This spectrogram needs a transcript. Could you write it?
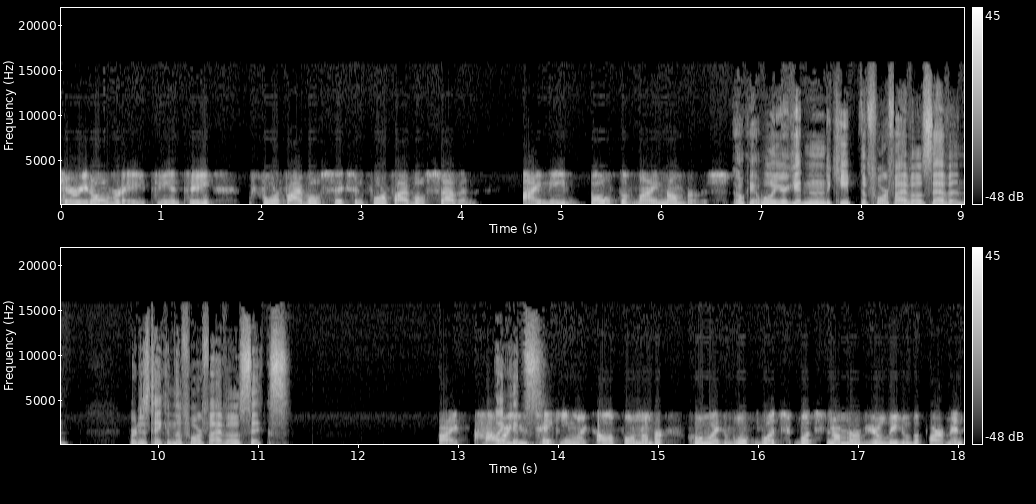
carried over to AT and T, four five zero six and four five zero seven. I need both of my numbers. Okay, well, you're getting to keep the 4507. We're just taking the 4506. All right. How Like are you taking my telephone number? Who? wh- What's what's the number of your legal department?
